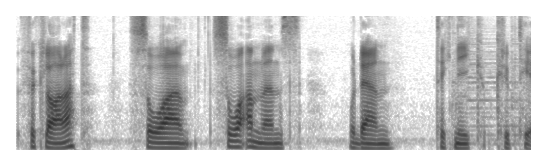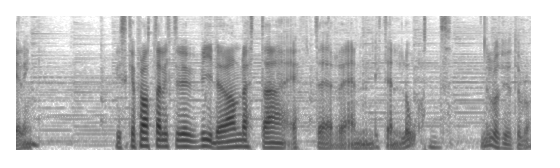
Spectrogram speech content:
förklarat så, så används modern teknik och kryptering. Vi ska prata lite vidare om detta efter en liten låt. Det låter jättebra.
